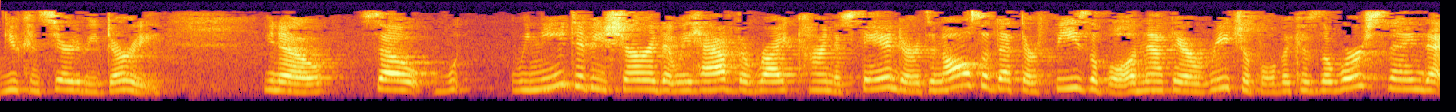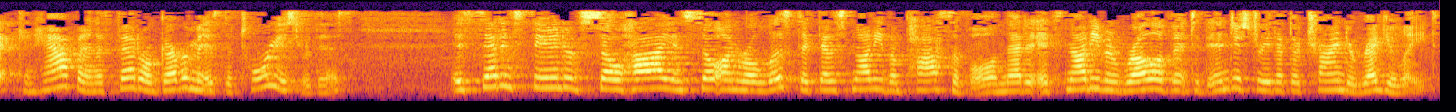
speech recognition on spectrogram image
you consider to be dirty. You know, so we need to be sure that we have the right kind of standards and also that they're feasible and that they're reachable because the worst thing that can happen, and the federal government is notorious for this, is setting standards so high and so unrealistic that it's not even possible and that it's not even relevant to the industry that they're trying to regulate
